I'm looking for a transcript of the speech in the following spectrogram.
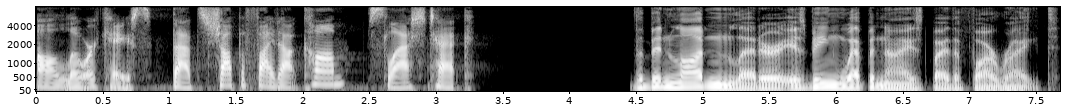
all lowercase. That's shopify.com slash tech. The bin Laden letter is being weaponized by the far right.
